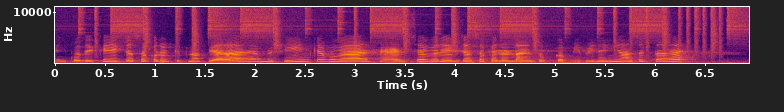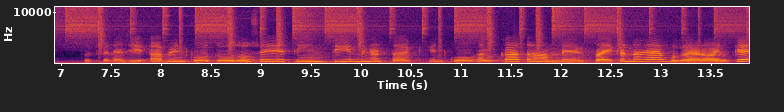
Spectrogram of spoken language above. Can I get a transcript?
इनको देखें, एक जैसा कलर कितना प्यारा है। मशीन के बगैर हैंड से अगर एक जैसा कलर लाएँ तो कभी भी नहीं आ सकता है। तो चलें जी, अब इनको दो दो से तीन तीन मिनट तक इनको हल्का सा हमने फ्राई करना है बगैर ऑयल के।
